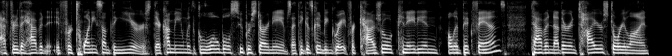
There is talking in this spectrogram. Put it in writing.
after they haven't for 20 something years. They're coming in with global superstar names. I think it's going to be great for casual Canadian Olympic fans to have another entire storyline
